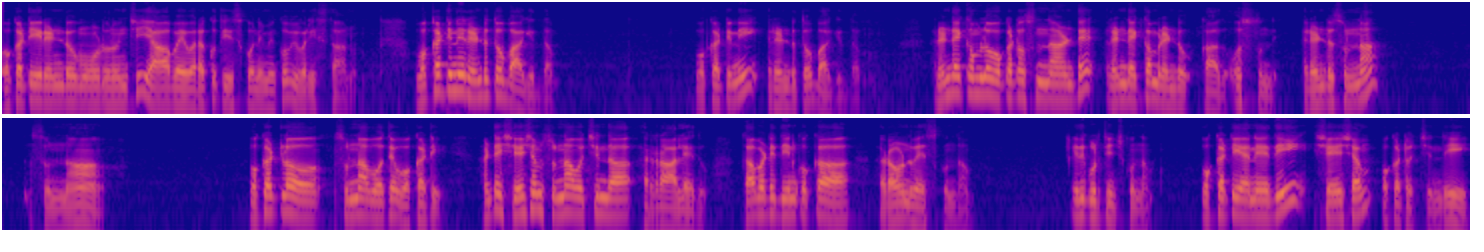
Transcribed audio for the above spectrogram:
ఒకటి రెండు మూడు నుంచి యాభై వరకు తీసుకొని మీకు వివరిస్తాను. ఒకటిని రెండుతో భాగిద్దాం. ఒకటిని రెండుతో భాగిద్దాం. రెండు ఒకటి వస్తుందా అంటే రెండు రెండు కాదు వస్తుంది. రెండు సున్నా సున్నా. ఒకటిలో సున్నా పోతే ఒకటి. అంటే శేషం సున్నా వచ్చిందా? రాలేదు. కాబట్టి దీనికి ఒక రౌండ్ వేసుకుందాం. ఇది గుర్తుంచుకుందాం. ఒకటి అనేది శేషం ఒకటి వచ్చింది.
